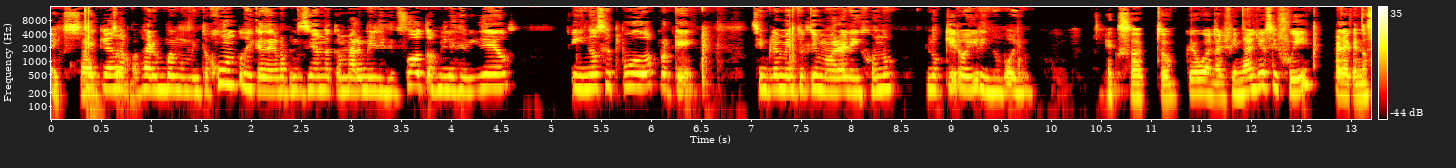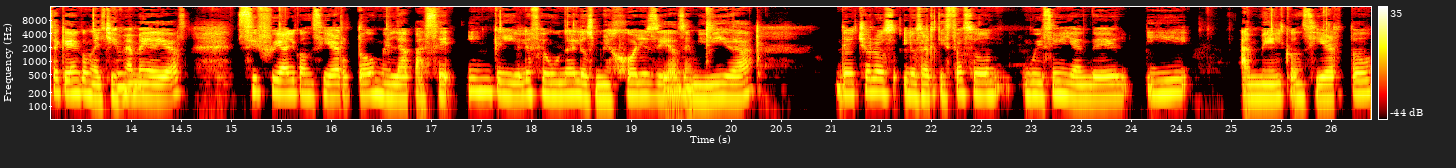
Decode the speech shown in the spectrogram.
Exacto. De que iban a pasar un buen momento juntos, de que de repente se iban a tomar miles de fotos, miles de videos. Y no se pudo porque simplemente última hora le dijo, no, no quiero ir y no voy. Exacto. Que bueno, al final yo sí fui, para que no se queden con el chisme a medias. Sí fui al concierto, me la pasé increíble, fue uno de los mejores días de mi vida. De hecho, los, los artistas son Wisin y Yandel y amé el concierto.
